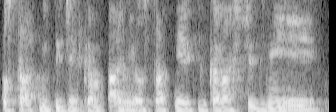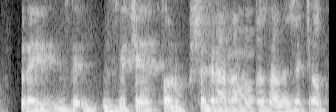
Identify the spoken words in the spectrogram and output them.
ostatni tydzień kampanii, ostatnie kilkanaście dni, w której wy- zwycięstwo lub przegrana może zależeć od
